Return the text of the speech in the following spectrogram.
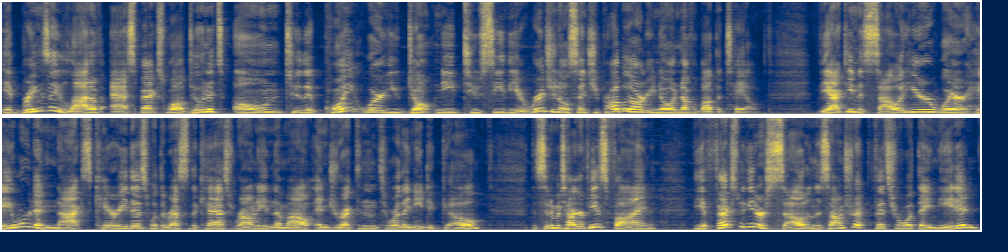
It brings a lot of aspects while doing its own to the point where you don't need to see the original since you probably already know enough about the tale. The acting is solid here, where Hayward and Knox carry this with the rest of the cast rounding them out and directing them to where they need to go. The cinematography is fine. The effects we get are solid, and the soundtrack fits for what they needed.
